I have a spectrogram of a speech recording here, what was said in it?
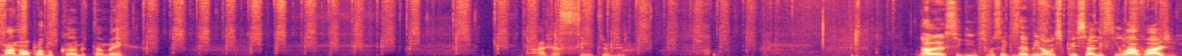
Manopla do câmbio também. Haja Sintra, viu? Galera, é o seguinte, se você quiser virar um especialista em lavagem,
